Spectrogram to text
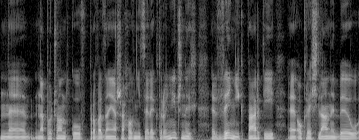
mm, na początku wprowadzania szachownic elektronicznych wynik partii e, określany był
